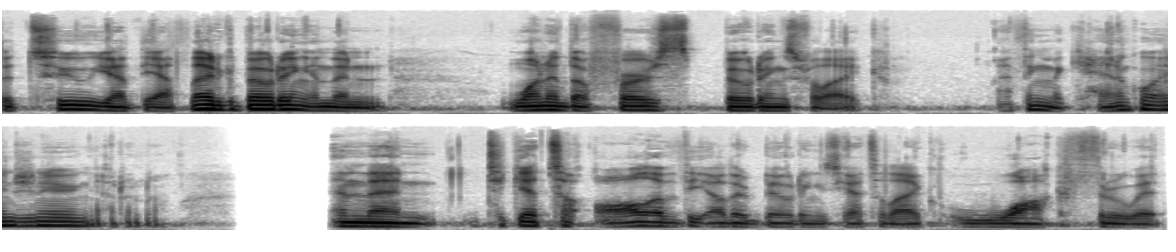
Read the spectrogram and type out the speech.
the two. You had the athletic building, and then one of the first buildings for like, I think mechanical engineering. I don't know. And then to get to all of the other buildings, you had to like walk through it.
